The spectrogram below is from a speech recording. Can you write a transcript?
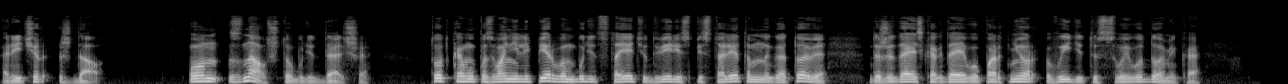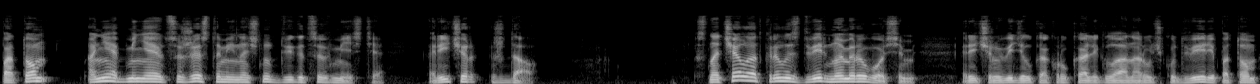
Ричард ждал. Он знал, что будет дальше. Тот, кому позвонили первым, будет стоять у двери с пистолетом наготове, дожидаясь, когда его партнер выйдет из своего домика. Потом они обменяются жестами и начнут двигаться вместе. Ричард ждал. Сначала открылась дверь номера восемь. Ричард увидел, как рука легла на ручку двери, потом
